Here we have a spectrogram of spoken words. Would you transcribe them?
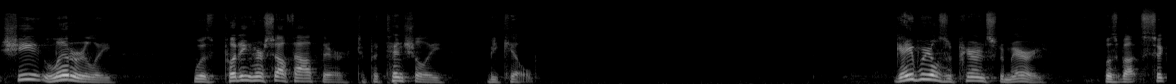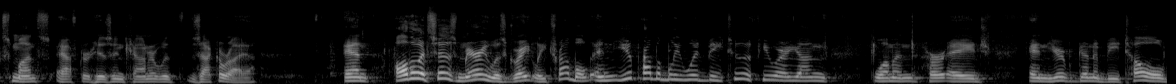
she literally was putting herself out there to potentially be killed. Gabriel's appearance to Mary was about six months after his encounter with Zechariah. And although it says Mary was greatly troubled, and you probably would be too if you were a young woman her age and you're going to be told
